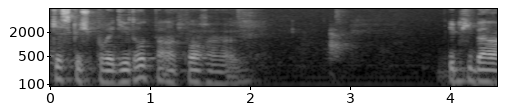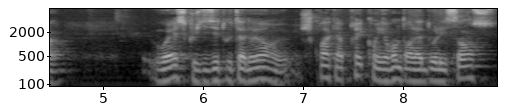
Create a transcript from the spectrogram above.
qu'est-ce que je pourrais dire d'autre par rapport à... Et puis, ben, ouais, ce que je disais tout à l'heure, euh, je crois qu'après, quand ils rentrent dans l'adolescence,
